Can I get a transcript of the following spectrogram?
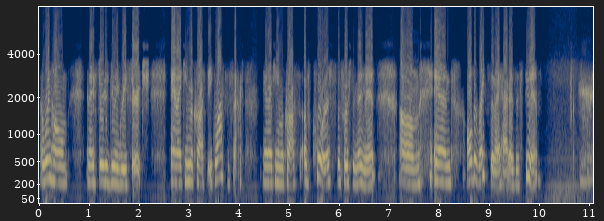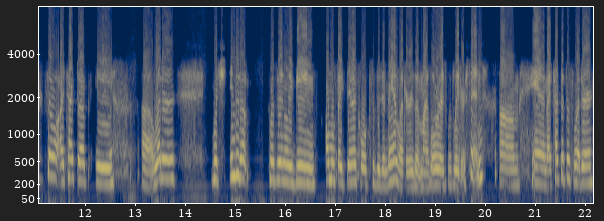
I went home and I started doing research, and I came across the Equal Access Act, and I came across, of course, the First Amendment, um, and all the rights that I had as a student. So I typed up a uh, letter, which ended up coincidentally being almost identical to the demand letter that my lawyers would later send. Um, and I typed up this letter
